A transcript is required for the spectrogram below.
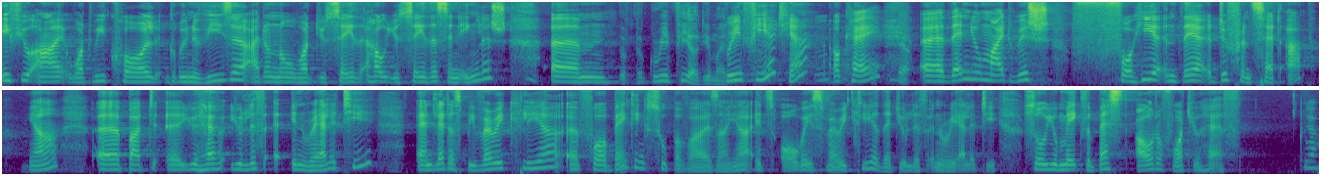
If you are what we call grüne Wiese, I don't know what you say, how you say this in English. Um, The, the green field, you might. Greenfield, yeah, okay. Yeah. Uh, then you might wish for here and there a different setup, yeah. Uh, but uh, you have you live in reality, and let us be very clear uh, for a banking supervisor, yeah, it's always very clear that you live in reality. So you make the best out of what you have. Yeah,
